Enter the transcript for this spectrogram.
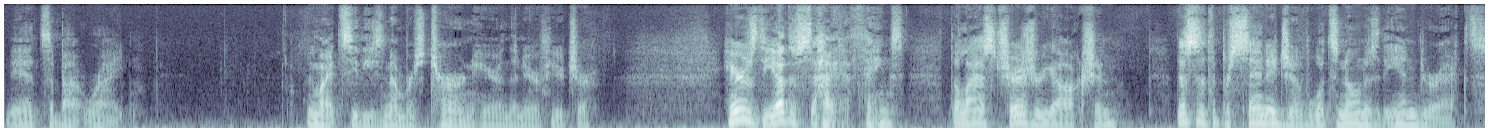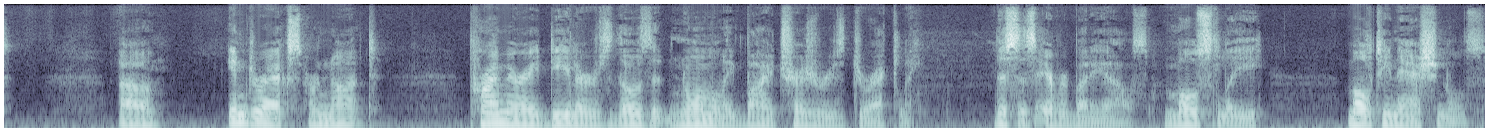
it's about right. We might see these numbers turn here in the near future. Here's the other side of things the last Treasury auction. This is the percentage of what's known as the indirects. Uh, indirects are not primary dealers, those that normally buy treasuries directly. This is everybody else, mostly multinationals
